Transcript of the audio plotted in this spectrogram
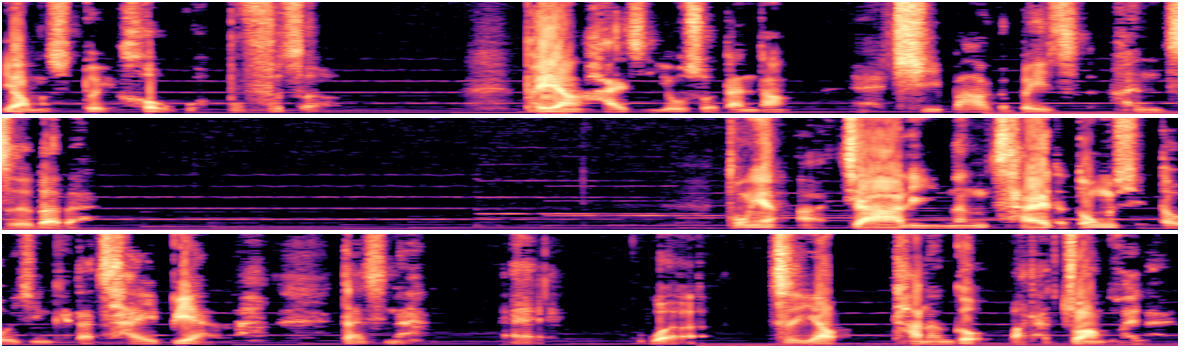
要么是对后果不负责。培养孩子有所担当，哎，七八个杯子很值得的。同样啊，家里能拆的东西都已经给他拆遍了，但是呢，哎，我只要他能够把它装回来，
